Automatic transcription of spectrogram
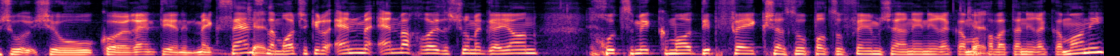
שהוא, שהוא קוהרנטי and it makes sense, כן. למרות שכאילו אין, אין מאחורי זה שום היגיון, חוץ מכמו דיפ פייק שעשו פרצופים שאני נראה כמוך כן. ואתה נראה כמוני.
